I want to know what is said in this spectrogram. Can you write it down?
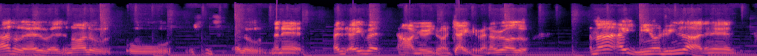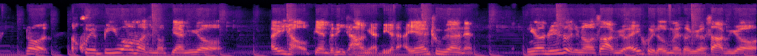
အဲ့ဆိုလည်းအဲ့လိုပဲကျွန်တော်အဲ့လိုဟိုအဲ့လိုနည်းနည်းအဲ့အဲ့ဘက်ဟာမျိုးကျွန်တော်ကြိုက်တယ်ပဲနောက်ပြီးတော့အဲ့လိုအမှန်အဲ့ neon dream ဆိုတာနည်းနည်းကျွန်တော်အခွေပြီးသွားမှကျွန်တော်ပြန်ပြီးတော့အဲ့ဟာကိုပြန်သတိထားခဲ့တည်တာအရင်ထူးဆန်းတယ် neon dream ဆိုကျွန်တော်စပြီးတော့အဲ့ခွေလုံးမယ်ဆိုပြီးတော့စပြီးတော့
